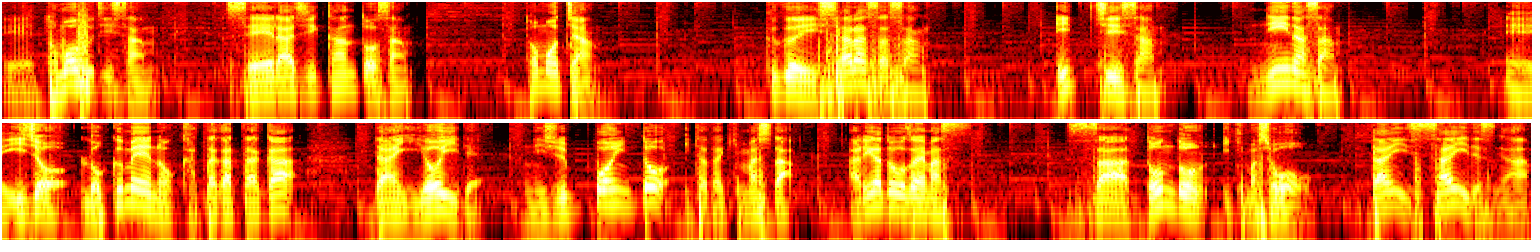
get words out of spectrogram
えー、友藤さんセーラジ関東さんともちゃんくぐいさらささんいっちーさんニーナさん、えー、以上6名の方々が第4位で20ポイントいただきました。ありがとうございます。さあどんどんいきましょう。第3位ですが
